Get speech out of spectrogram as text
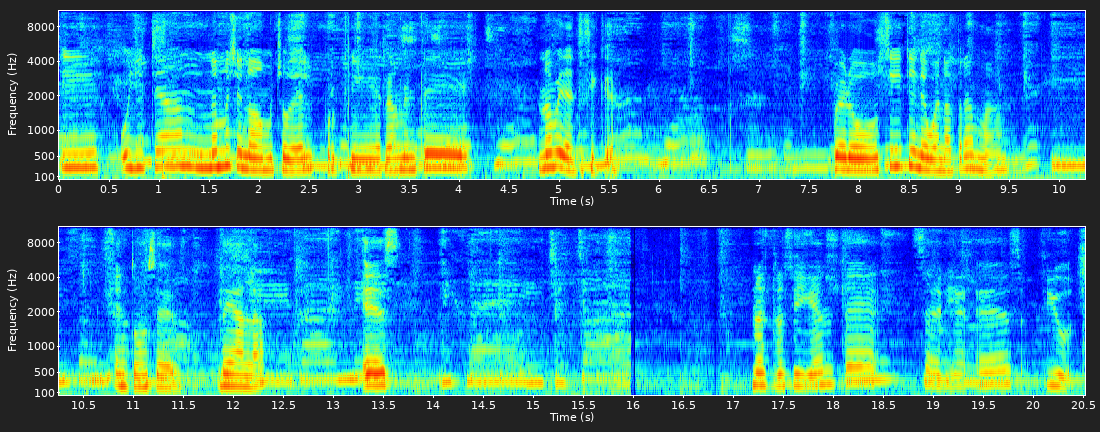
Y Uyitian no he mencionado mucho de él porque realmente no me identifique. Pero sí tiene buena trama. Entonces, véanla. Es Nuestra siguiente serie es Youth.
